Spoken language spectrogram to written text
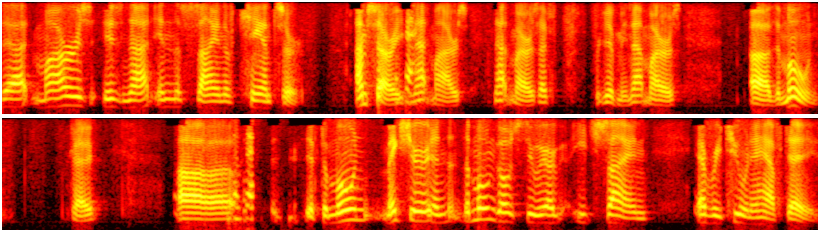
that Mars is not in the sign of Cancer. I'm sorry, Okay. not Mars, not Mars. I, forgive me, not Mars. Uh, the Moon. Okay. Uh, Okay. If the Moon, make sure, and the Moon goes through each sign every two and a half days.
